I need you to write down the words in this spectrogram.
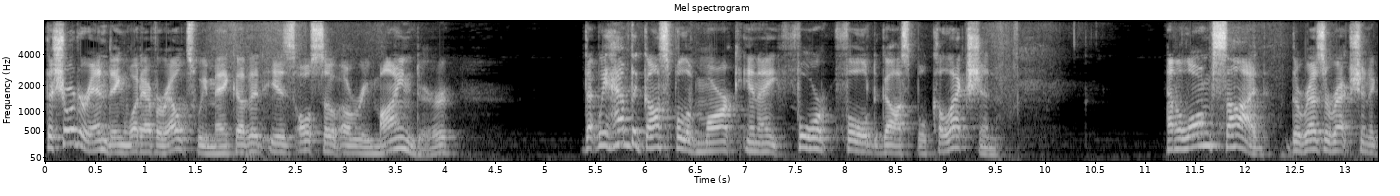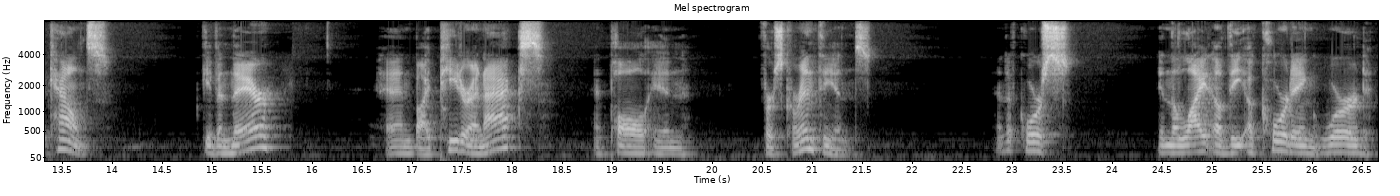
The shorter ending, whatever else we make of it, is also a reminder that we have the Gospel of Mark in a fourfold gospel collection. And alongside the resurrection accounts given there and by Peter in Acts and Paul in 1 Corinthians. And of course, in the light of the according word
